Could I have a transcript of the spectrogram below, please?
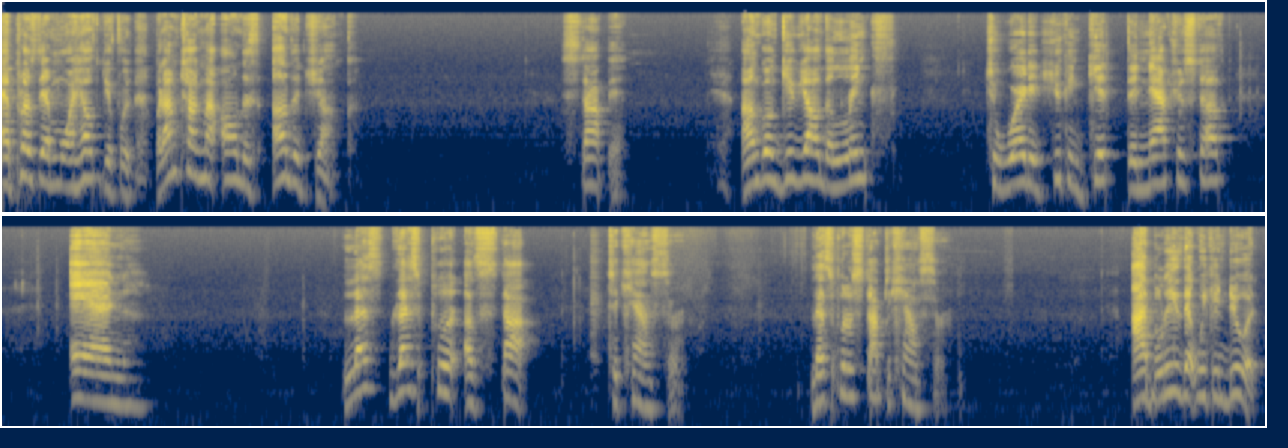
and plus, they're more healthier for you. But I'm talking about all this other junk. Stop it. I'm going to give y'all the links to where that you can get the natural stuff and let's let's put a stop to cancer. Let's put a stop to cancer. I believe that we can do it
